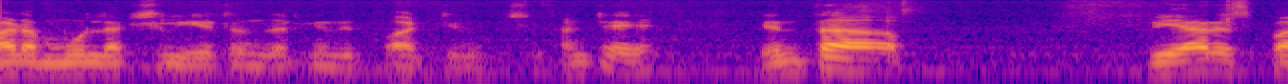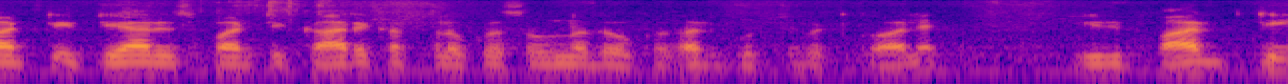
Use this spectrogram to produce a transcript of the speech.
ఆడ మూడు లక్షలు ఇవ్వటం జరిగింది పార్టీ నుంచి. అంటే ఎంత బీఆర్ఎస్ పార్టీ టీఆర్ఎస్ పార్టీ కార్యకర్తల కోసం ఉన్నదో ఒకసారి గుర్తుపెట్టుకోవాలి. ఇది పార్టీ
